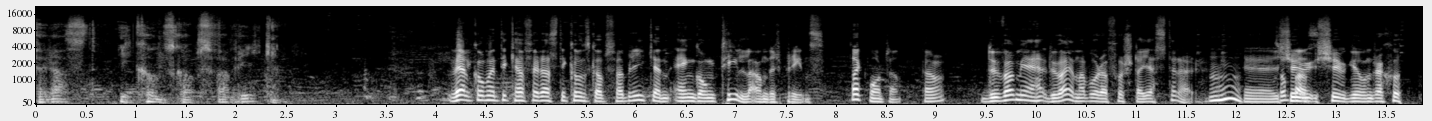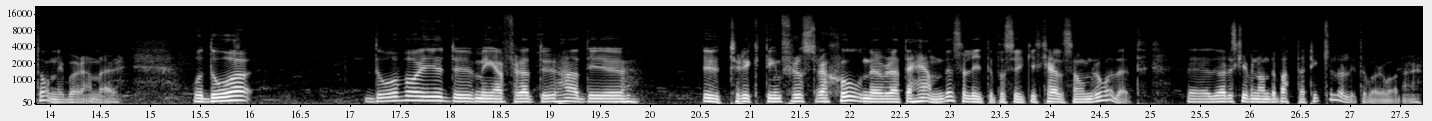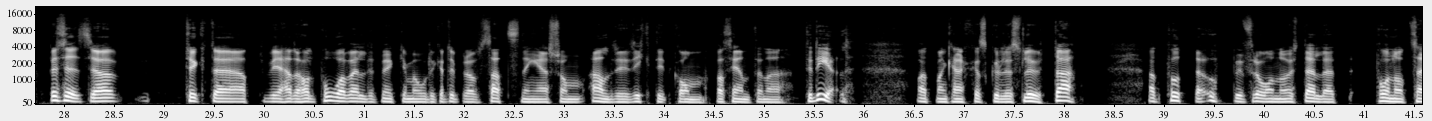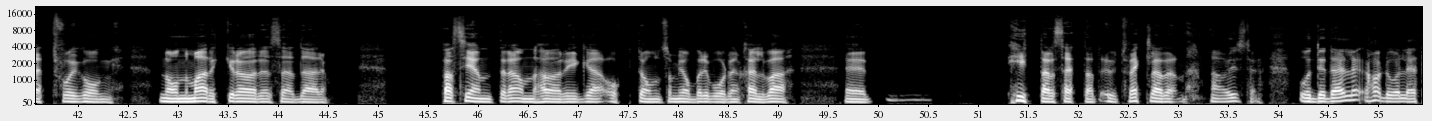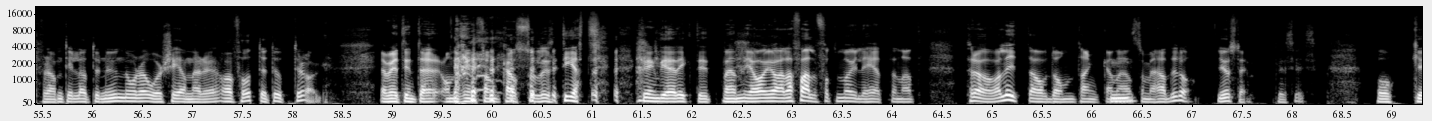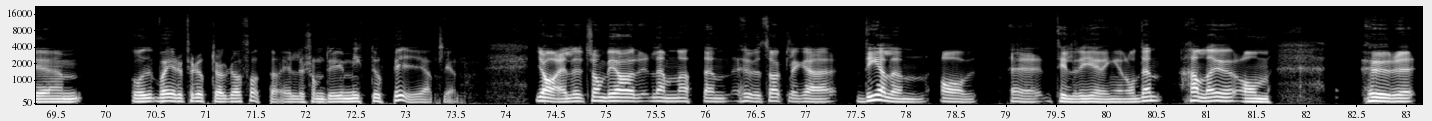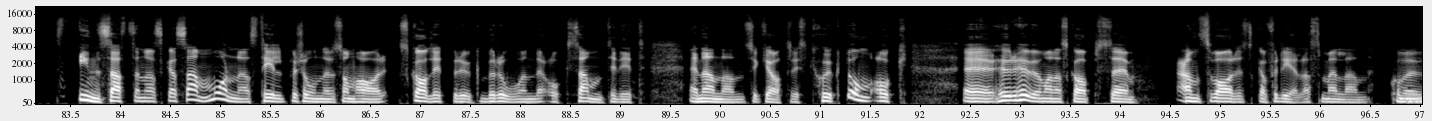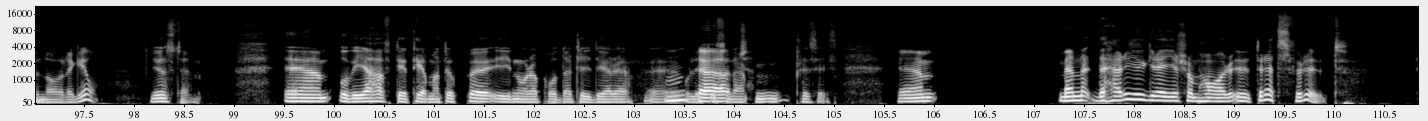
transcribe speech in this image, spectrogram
Kafferast i Kunskapsfabriken. Välkommen till Kafferast i Kunskapsfabriken en gång till Anders Prins. Tack Mårten. Ja. Du, var med, du var en av våra första gäster här. Mm, eh, så 20, pass. 2017 i början där. Och då, då var ju du med för att du hade ju uttryckt din frustration över att det hände så lite på psykisk hälsa-området. Eh, du hade skrivit någon debattartikel och lite vad det var där. Precis, jag tyckte att vi hade hållit på väldigt mycket med olika typer av satsningar som aldrig riktigt kom patienterna till del. Och att man kanske skulle sluta att putta uppifrån och istället på något sätt få igång någon markrörelse där patienter, anhöriga och de som jobbar i vården själva eh, hittar sätt att utveckla den. Ja, just det. Och det där har då lett fram till att du nu några år senare har fått ett uppdrag. Jag vet inte om det finns någon kausalitet kring det riktigt, men jag har i alla fall fått möjligheten att pröva lite av de tankarna Mm. som jag hade då. Just det, precis. Och, ehm, och vad är det för uppdrag du har fått då? Eller som du är mitt uppe i egentligen? Ja, eller som vi har lämnat den huvudsakliga delen av eh, till regeringen och den handlar ju om hur insatserna ska samordnas till personer som har skadligt bruk, beroende och samtidigt en annan psykiatrisk sjukdom och eh, hur huvudmannaskapsansvaret eh, ansvaret ska fördelas mellan kommun Mm. och region. Just det. Ehm, och vi har haft det temat uppe i några poddar tidigare. eh, Mm, och lite sådär. Mm, precis. Ehm, men det här är ju grejer som har utretts förut.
